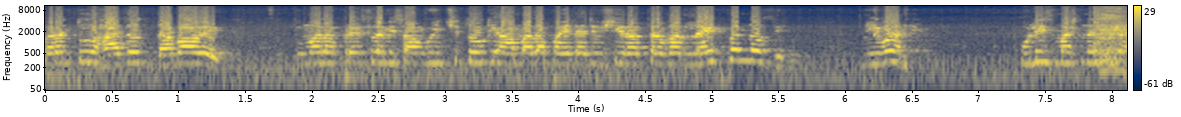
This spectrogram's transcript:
परंतु हा जो दबाव आहे तुम्हाला प्रेसला मी सांगू इच्छितो की आम्हाला पहिल्या दिवशी रात्रभर लाइट पण नव्हती. इव्हन पोलीस मशनरीचा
